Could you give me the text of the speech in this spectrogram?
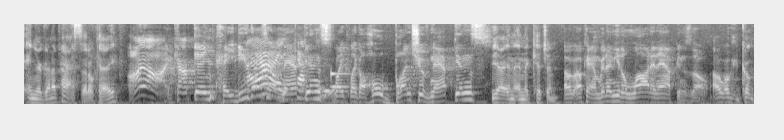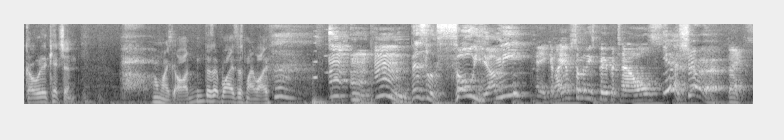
and you're gonna pass it, okay? Aye, aye, Captain. Hey, do you guys have Aye, napkins? Captain. Like like a whole bunch of napkins? Yeah, in, in the kitchen. Oh, okay, I'm gonna need a lot of napkins though. Oh, okay, go, go to the kitchen. Oh my god, Does it, why is this my life? This looks so yummy. Hey, can I have some of these paper towels? Yeah, sure. Thanks.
